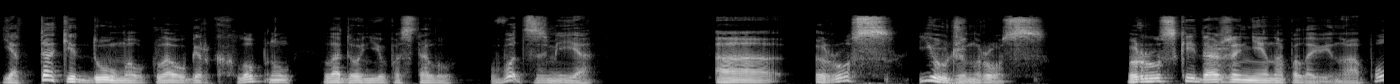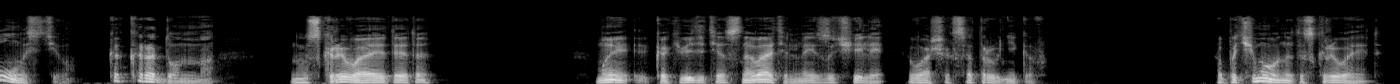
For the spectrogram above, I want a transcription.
Я так и думал, Клауберг хлопнул ладонью по столу. Вот змея. А Росс, Юджин Росс, русский даже не наполовину, а полностью, как Карадонна, но скрывает это. Мы, как видите, основательно изучили ваших сотрудников. А почему он это скрывает?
